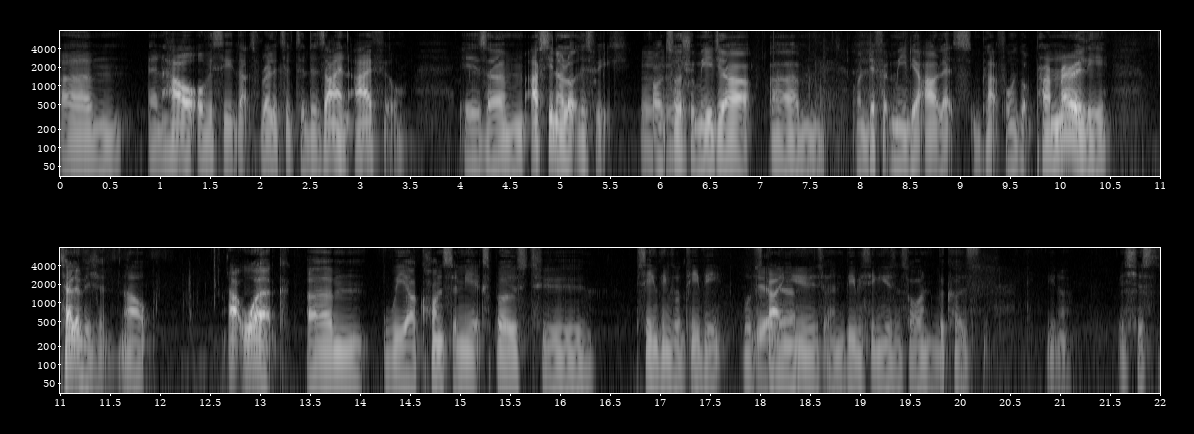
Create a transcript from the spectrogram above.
um, and how obviously that's relative to design. I feel is um, I've seen a lot this week on Mhm. social media, um, on different media outlets and platforms, but primarily television. Now, at work, um, we are constantly exposed to seeing things on TV with Yeah, Sky yeah. News and BBC News and so on because, you know, it's just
